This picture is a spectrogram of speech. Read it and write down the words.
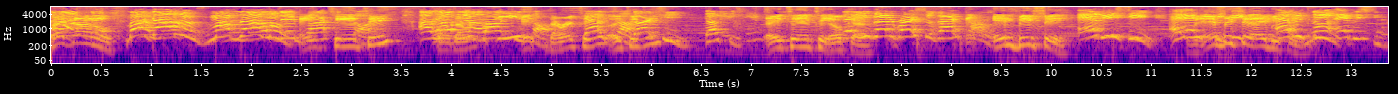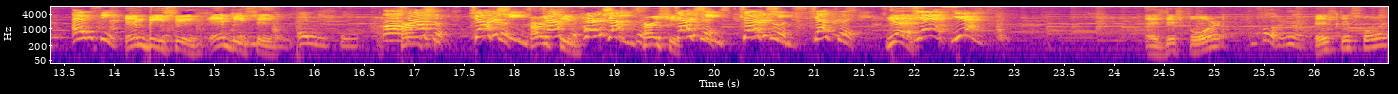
McDonald's. McDonald's. McDonald's. AT&T. I love Oh, your direct- barbecue Eh, sauce. Direct Samsung. AT&T. AT&T. Then you Okay. got it right, so that. NBC. ABC. NBC or ABC? No, ABC. ABC. NBC. NBC. ABC. Hershey. Chocolate. Chocolate. Hershey. Chocolate. Hershey. Chocolate. Chocolate. Chocolate. Yes. Yes. Yes. Is this Ford? Four, no. Is this Ford?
